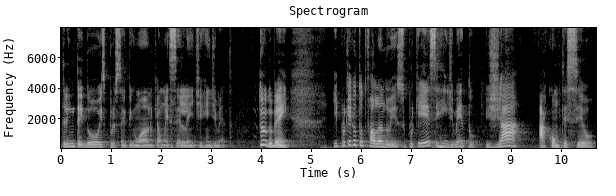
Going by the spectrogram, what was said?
32% em um ano, que é um excelente rendimento. Tudo bem? E por que, que eu estou falando isso? Porque esse rendimento já aconteceu.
